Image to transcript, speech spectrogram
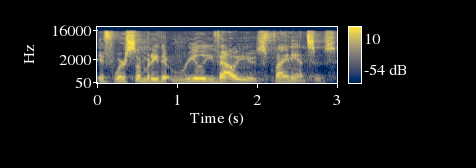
if we're somebody that really values finances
